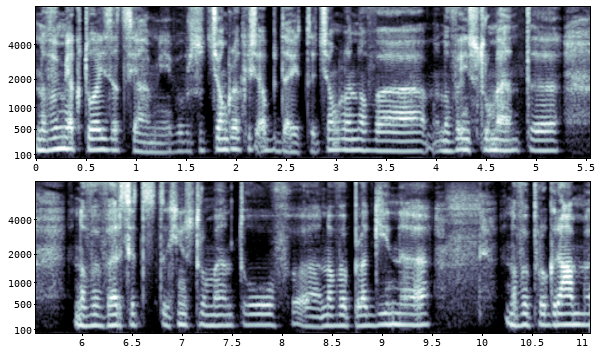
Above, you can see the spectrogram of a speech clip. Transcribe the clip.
nowymi aktualizacjami, po prostu ciągle jakieś update'y, ciągle nowe, nowe instrumenty, nowe wersje tych instrumentów, e, nowe pluginy nowe programy,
